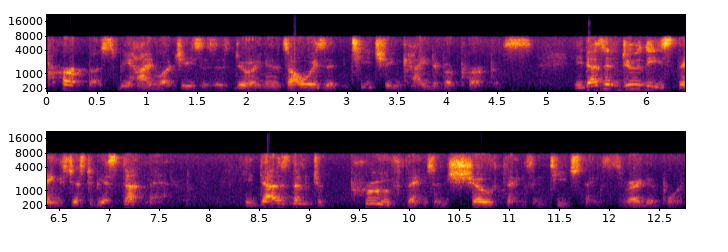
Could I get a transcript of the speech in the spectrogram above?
purpose behind what Jesus is doing, and it's always a teaching kind of a purpose. He doesn't do these things just to be a stuntman. He does them to prove things and show things and teach things. It's a very good point.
